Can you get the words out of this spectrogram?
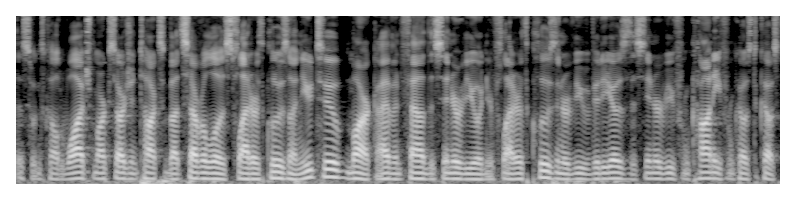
This one's called Watch. Mark Sargent talks about several of his Flat Earth clues on YouTube. Mark, I haven't found this interview in your Flat Earth Clues interview videos. This interview from Connie from Coast to Coast.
